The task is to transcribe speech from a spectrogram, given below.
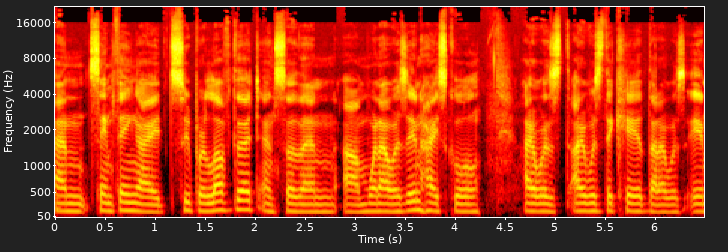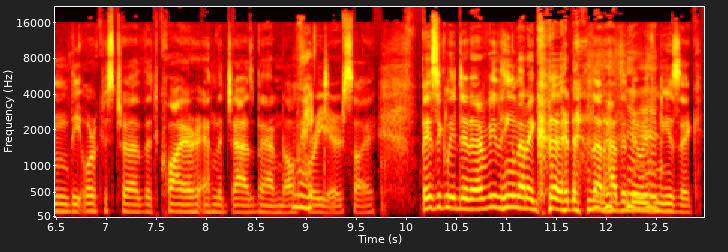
And same thing, I super loved it. And so then um, when I was in high school, I was I was the kid that I was in the orchestra, the choir, and the jazz band all four years. So I basically did everything that I could that had to do with music.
